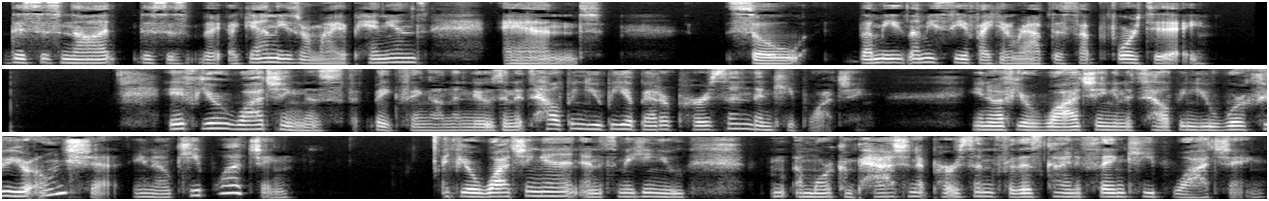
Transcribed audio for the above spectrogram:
this is not this is again these are my opinions and so let me let me see if I can wrap this up for today. If you're watching this big thing on the news and it's helping you be a better person, then keep watching. You know, if you're watching and it's helping you work through your own shit, you know, keep watching. If you're watching it and it's making you a more compassionate person for this kind of thing, keep watching.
